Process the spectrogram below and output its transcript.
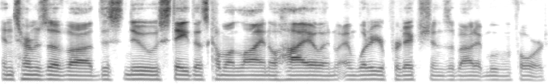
in terms of uh, this new state that's come online, Ohio, and, and what are your predictions about it moving forward?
